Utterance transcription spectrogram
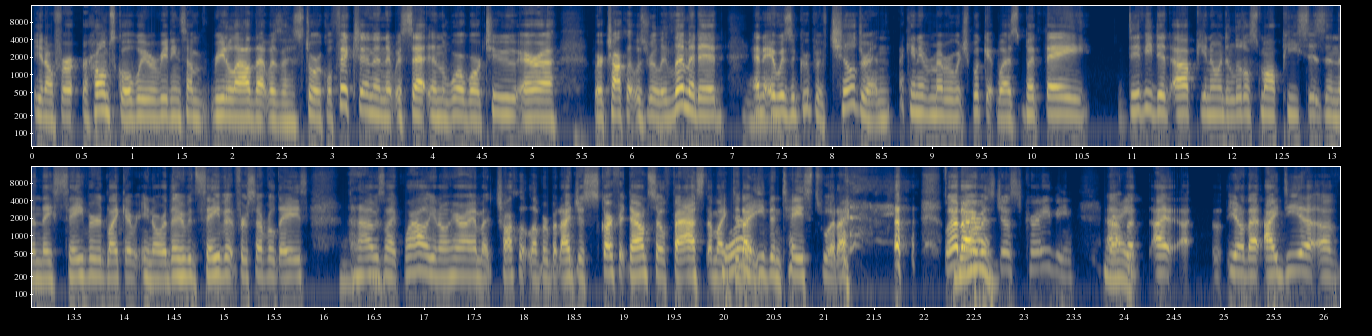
you know, for homeschool, we were reading some read aloud that was a historical fiction, and it was set in the World War II era where chocolate was really limited. Mm-hmm. And it was a group of children. I can't even remember which book it was, but they divvied it up, you know, into little small pieces, and then they savored like you know, or they would save it for several days. Mm-hmm. And I was mm. like, wow, you know, here I am a chocolate lover, but I just scarf it down so fast. I'm like, did I even taste what I what yeah. I was just craving? Right. Uh, but I, you know that idea of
